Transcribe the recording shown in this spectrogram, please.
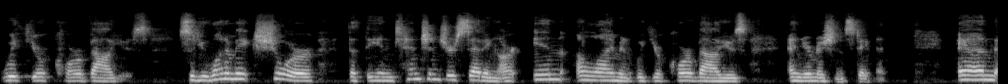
with your core values. So you want to make sure that the intentions you're setting are in alignment with your core values and your mission statement. And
